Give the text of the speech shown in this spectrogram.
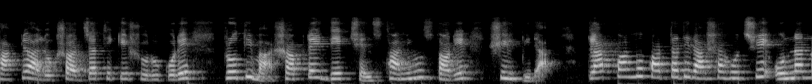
থাকলেও আলোকসজ্জা থেকে শুরু করে প্রতিমা সবটাই দেখছেন স্থানীয় স্তরের শিল্পীরা। ক্লাব কর্মকর্তাদের আশা হচ্ছে অন্যান্য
